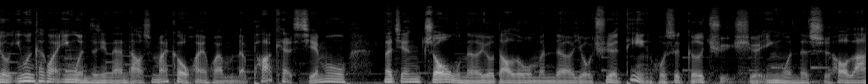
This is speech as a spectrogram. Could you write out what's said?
有英文开馆，英文这简单，我是 Michael，欢迎回来我们的 Podcast 节目。那今天周五呢，又到了我们的有趣的电影或是歌曲学英文的时候啦。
